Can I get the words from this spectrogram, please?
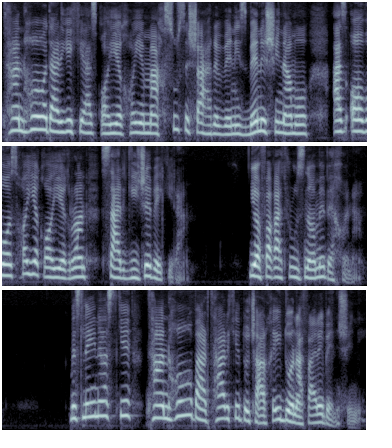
تنها در یکی از قایقهای مخصوص شهر ونیز بنشینم و از آوازهای قایقران سرگیجه بگیرم. یا فقط روزنامه بخوانم. مثل این است که تنها بر ترک دوچرخه دو نفره بنشینی.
